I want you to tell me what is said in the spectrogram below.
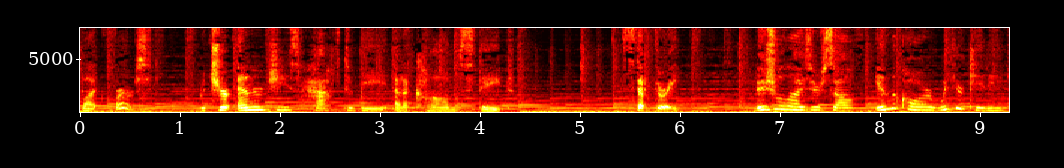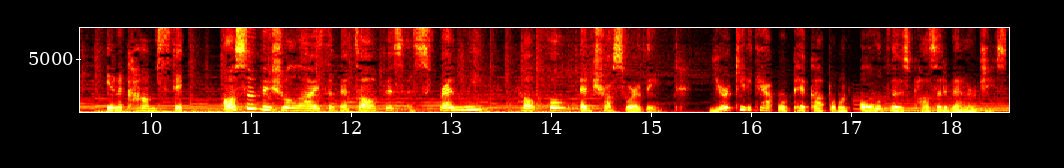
butt first. But your energies have to be at a calm state. Step three, visualize yourself in the car with your kitty in a calm state. Also visualize the vet's office as friendly, helpful, and trustworthy. Your kitty cat will pick up on all of those positive energies.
